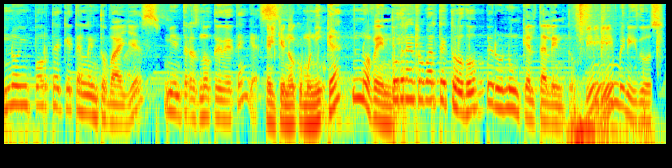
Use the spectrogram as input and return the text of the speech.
No importa qué tan lento vayas, mientras no te detengas. El que no comunica, no vende. Podrán robarte todo, pero nunca el talento. bienvenidos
